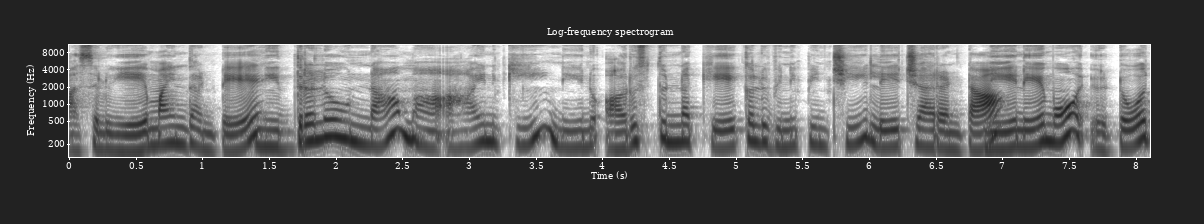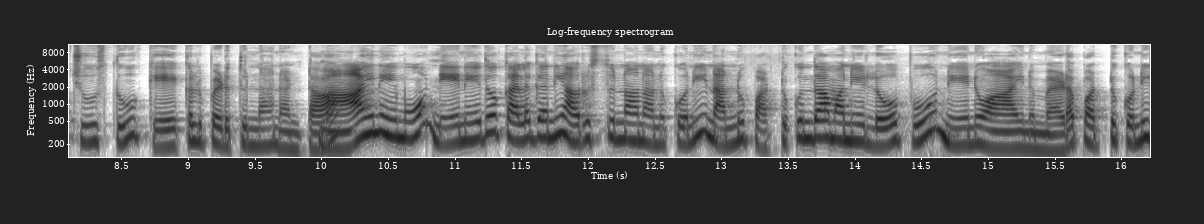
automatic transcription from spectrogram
అసలు ఏమైందంటే నిద్రలో ఉన్న మా ఆయనకి నేను అరుస్తున్న కేకలు వినిపించి లేచారంట. నేనేమో ఎటో చూస్తూ కేకలు పెడుతున్నానంట. ఆయనేమో నేనేదో కలగని అరుస్తున్నాను అనుకొని నన్ను పట్టుకుందామనే లోపు నేను ఆయన మెడ పట్టుకొని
